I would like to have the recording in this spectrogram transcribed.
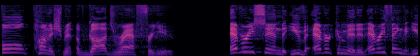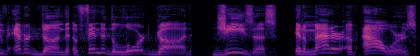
full punishment of God's wrath for you. Every sin that you've ever committed, everything that you've ever done that offended the Lord God, Jesus, in a matter of hours,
